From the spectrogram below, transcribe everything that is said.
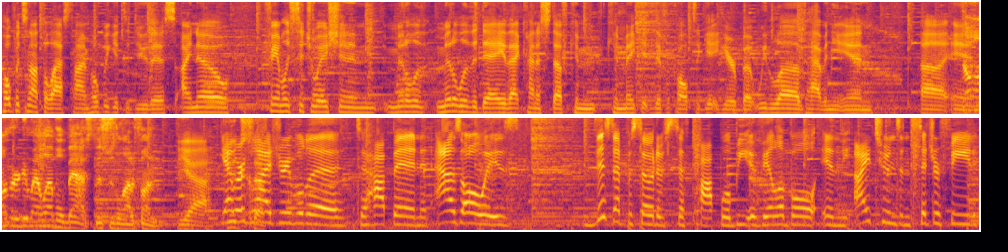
Hope it's not the last time. Hope we get to do this. I know family situation and middle of, middle of the day, that kind of stuff can can make it difficult to get here, but we love having you in. Uh, and No, I'm gonna do my level best. This was a lot of fun. yeah, yeah we're stuff. glad you're able to to hop in and as always this episode of Sift Pop will be available in the iTunes and Stitcher feed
